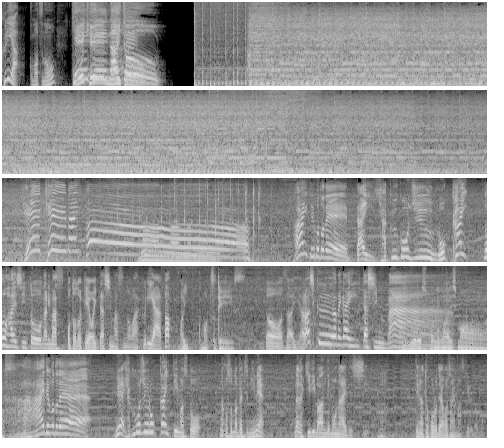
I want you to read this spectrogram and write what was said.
クリア。小松の KK ナイト。ー KK ナイト。はい、ということで、第156回の配信となります。お届けをいたしますのはクリアと、はい、小松です。どうぞよろしくお願いいたします。はい、よろしくお願いします。はい、ということで、ね、156回って言いますと、なんかそんな別にね、なんか切り番でもないですし、っていうようなところではございますけれども、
